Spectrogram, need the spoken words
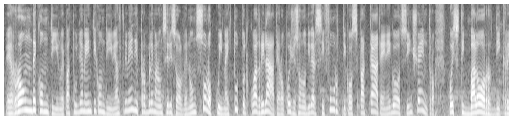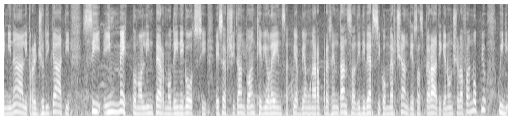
ronde continue, pattugliamenti continui, altrimenti il problema non si risolve non solo qui ma è tutto il quadrilatero, poi ci sono diversi furti con spaccate ai negozi in centro, questi balordi criminali pregiudicati si immettono all'interno dei negozi esercitando anche violenza, qui abbiamo una rappresentanza di diversi commercianti esasperati che non ce la fanno più, quindi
